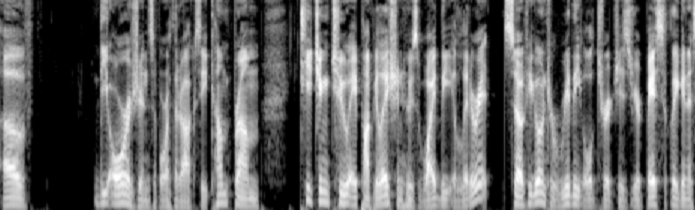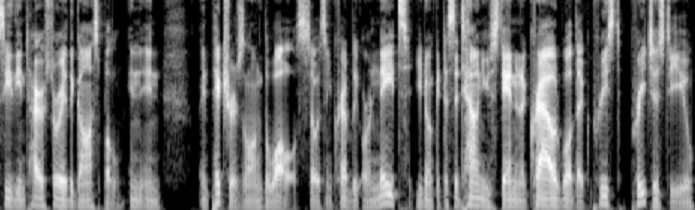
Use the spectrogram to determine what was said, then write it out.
of the origins of Orthodoxy come from teaching to a population who's widely illiterate. So if you go into really old churches, you're basically going to see the entire story of the gospel in, in in pictures along the walls. So it's incredibly ornate. You don't get to sit down, you stand in a crowd while the priest preaches to you.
